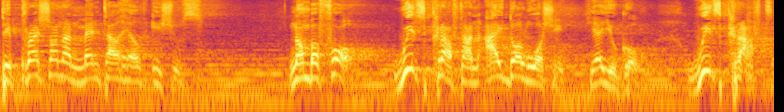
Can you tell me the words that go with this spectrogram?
Depression and mental health issues. Number four, witchcraft and idol worship. Here you go. Witchcraft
